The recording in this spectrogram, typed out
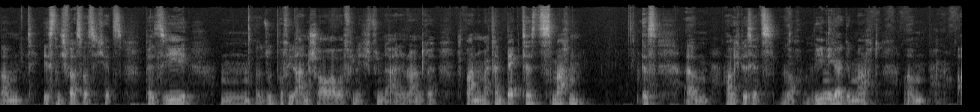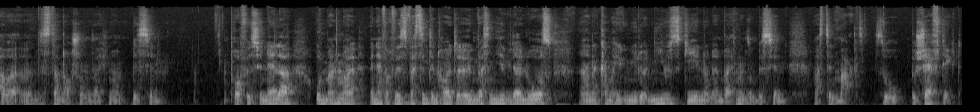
Ähm, ist nicht was, was ich jetzt per se ähm, super viel anschaue, aber finde ich finde eine oder andere spannend. Man kann Backtests machen das ähm, habe ich bis jetzt noch weniger gemacht, ähm, aber äh, das ist dann auch schon, sag ich mal, ein bisschen professioneller und manchmal, wenn ihr einfach wisst, was sind denn heute irgendwas denn hier wieder los, ja, dann kann man hier irgendwie über News gehen und dann weiß man so ein bisschen, was den Markt so beschäftigt.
